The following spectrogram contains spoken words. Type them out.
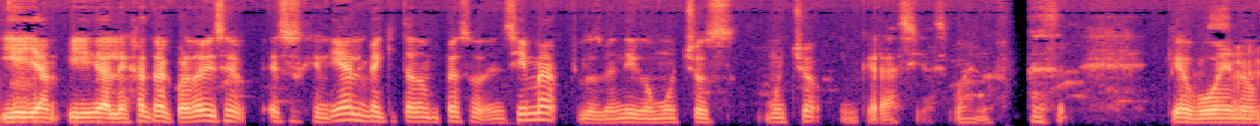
Y ella, y Alejandra Cordero dice, eso es genial, me ha quitado un peso de encima, los bendigo muchos, mucho, gracias. Bueno, qué bueno.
